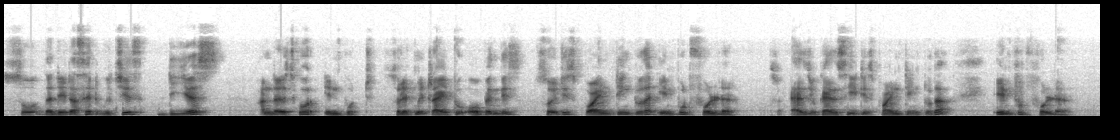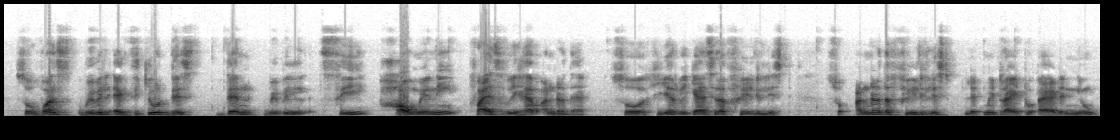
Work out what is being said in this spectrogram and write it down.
so the data set which is ds underscore input. So let me try to open this. So it is pointing to the input folder. So as you can see it is pointing to the input folder. So once we will execute this then we will see how many files we have under that. So here we can see the field list. So under the field list let me try to add a new.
